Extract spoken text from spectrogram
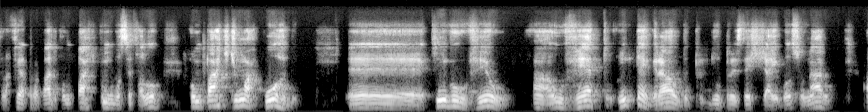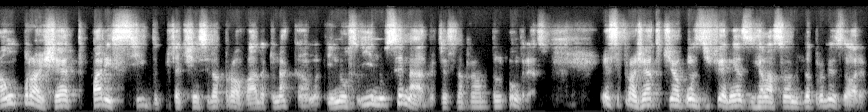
ela foi aprovada como parte, como você falou, como parte de um acordo é, que envolveu o veto integral do, do, presidente Jair Bolsonaro a um projeto parecido que já tinha sido aprovado aqui na Câmara e no, e no Senado, tinha sido aprovado pelo Congresso. Esse projeto tinha algumas diferenças em relação à medida provisória.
